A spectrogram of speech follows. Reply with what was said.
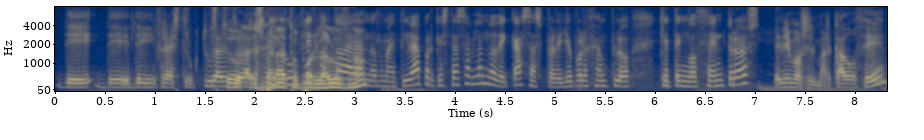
de, de- de infraestructura Esto dentro de la es casa. barato Cumple por la luz, toda ¿no? la normativa, porque estás hablando de casas, pero yo, por ejemplo, que tengo centros, Tenemos el marcado C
